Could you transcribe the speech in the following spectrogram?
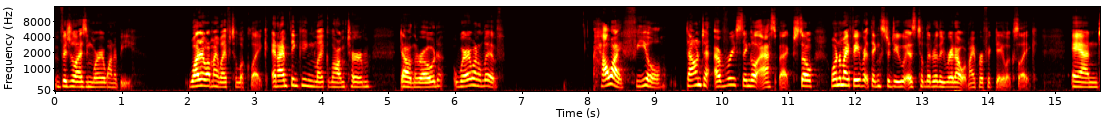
visualizing where I want to be, what I want my life to look like. And I'm thinking like long term down the road, where I want to live, how I feel down to every single aspect. So one of my favorite things to do is to literally write out what my perfect day looks like. And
